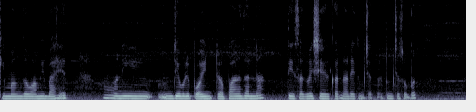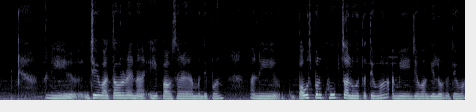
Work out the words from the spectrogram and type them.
की मग जाऊ आम्ही बाहेर. आणि जेवढे पॉईंट पाहणं झालं ना ते सगळे शेअर करणार आहे तुमच्या तुमच्यासोबत. आणि जे वातावरण आहे ना हे पावसाळ्यामध्ये पण आणि पाऊस पण खूप चालू होता तेव्हा आम्ही जेव्हा गेलो होतो तेव्हा.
